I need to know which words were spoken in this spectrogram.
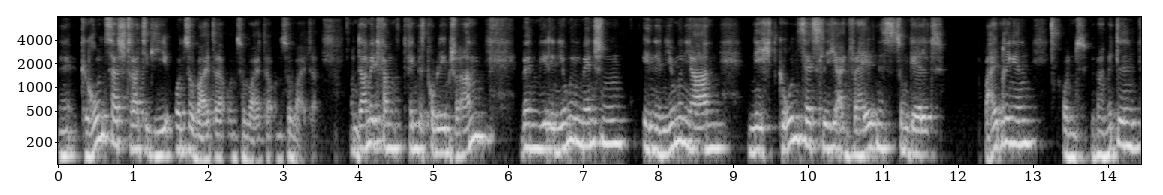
eine Grundsatzstrategie und so weiter und so weiter und so weiter. Und damit fängt, fängt das Problem schon an. Wenn wir den jungen Menschen in den jungen Jahren nicht grundsätzlich ein Verhältnis zum Geld beibringen und übermitteln,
